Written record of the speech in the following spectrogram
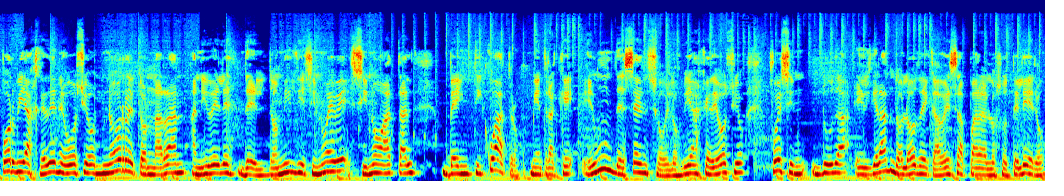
por viaje de negocio no retornarán a niveles del 2019 sino hasta el 24, mientras que en un descenso en los viajes de ocio fue sin duda el gran dolor de cabeza para los hoteleros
